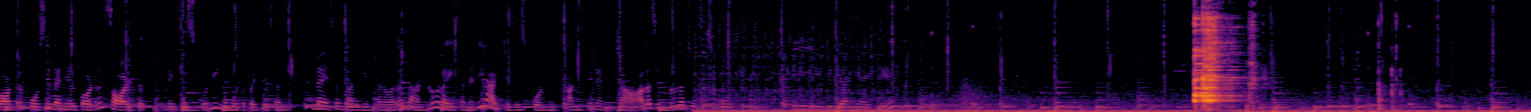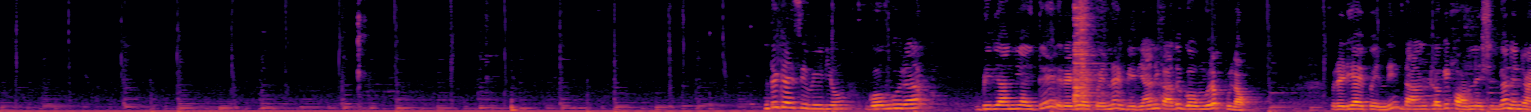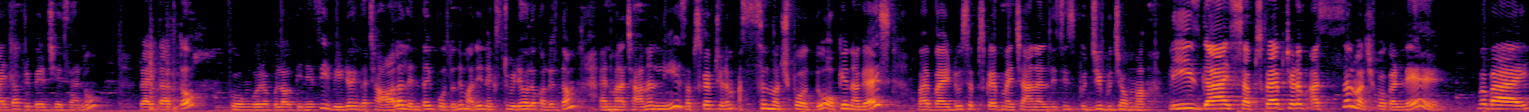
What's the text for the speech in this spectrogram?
వాటర్ పోసి ధనియాల పౌడర్ సాల్ట్ వేసేసుకొని ఇంకా మూత పెట్టేశాను. ఇలా ఎసరు మరిగిన తర్వాత దాంట్లో రైస్ అనేది యాడ్ చేసేసుకోవడమే. అంతేనండి. చాలా సింపుల్గా చేసేసుకోవచ్చు ఈ బిర్యానీ అయితే. అంతే గైస్ ఈ వీడియో గోంగూర బిర్యానీ అయితే రెడీ అయిపోయింది. బిర్యానీ కాదు గోంగూర పులావ్. రెడీ అయిపోయింది. దాంట్లోకి కాంబినేషన్గా నేను రైతా ప్రిపేర్ చేశాను. రైతాతో గోంగూర పులావ్ తినేసి ఈ వీడియో ఇంకా చాలా లెంత్ అయిపోతుంది. మళ్ళీ నెక్స్ట్ వీడియోలో కలుద్దాం. అండ్ మన ఛానల్ని సబ్స్క్రైబ్ చేయడం అస్సలు మర్చిపోవద్దు. ఓకేనా guys bye bye do subscribe my channel this is Bujji Bujjamma please guys subscribe చేయడం అస్సలు మర్చిపోకండి. బాయ్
